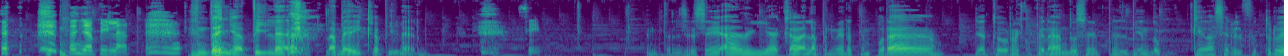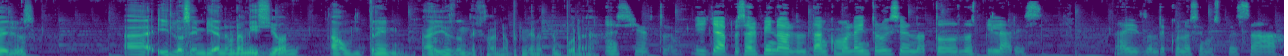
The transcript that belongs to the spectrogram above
Doña Pilar. Doña Pilar. La médica Pilar. Sí. Entonces eh, ahí acaba la primera temporada. Ya todo recuperándose. Pues viendo qué va a ser el futuro de ellos. Ah, y los envían a una misión a un tren. Ahí es donde acaba la primera temporada. Es cierto. Y ya, pues al final dan como la introducción a todos los pilares. Ahí es donde conocemos pues a,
